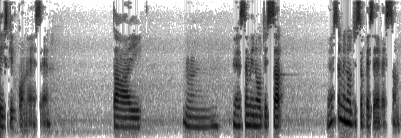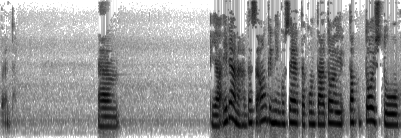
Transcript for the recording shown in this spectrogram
tiskit koneeseen. Tai mm, yhdessä minuutissa, yhdessä minuutissa pesee vessanpöntö. Ähm, ja ideanahan tässä onkin niin kuin se, että kun tämä toi, ta, toistuu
